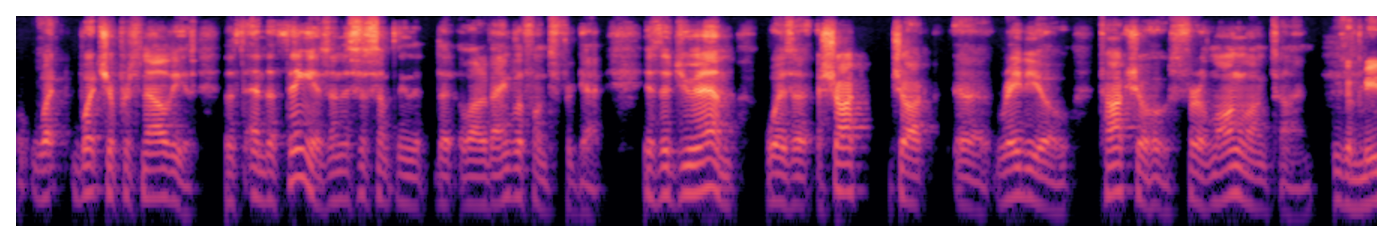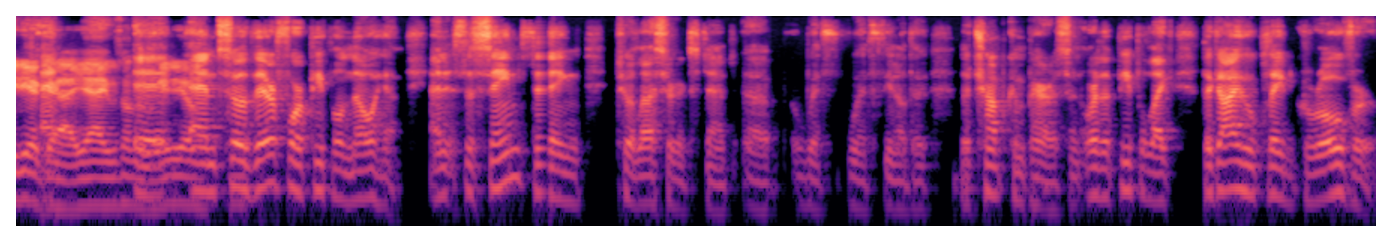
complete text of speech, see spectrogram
what what your personality is. And the thing is, and this is something that, that a lot of Anglophones forget, is that Duhaime was a, shock jock uh, radio talk show host for a long, long time. He's a media and, guy. Yeah, he was on the radio. And so, therefore, people know him. And it's the same thing to a lesser extent uh, with with you know the the Trump comparison, or the people like the guy who played Grover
